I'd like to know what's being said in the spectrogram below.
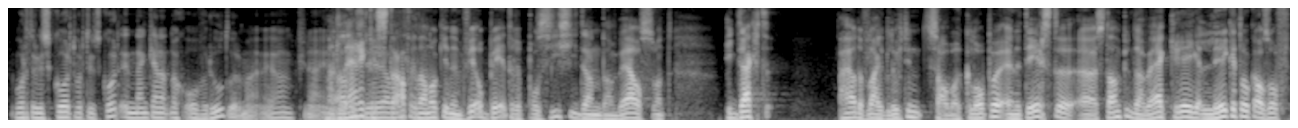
Wordt er gescoord, wordt er gescoord, en dan kan het nog overruled worden. Maar, ja, ik vind dat, Maar ja, staat er dan ook in een veel betere positie dan, dan wij als... Want ik dacht, ah ja, de vlag de lucht in, het zal wel kloppen. En het eerste eh, standpunt dat wij kregen, leek het ook alsof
